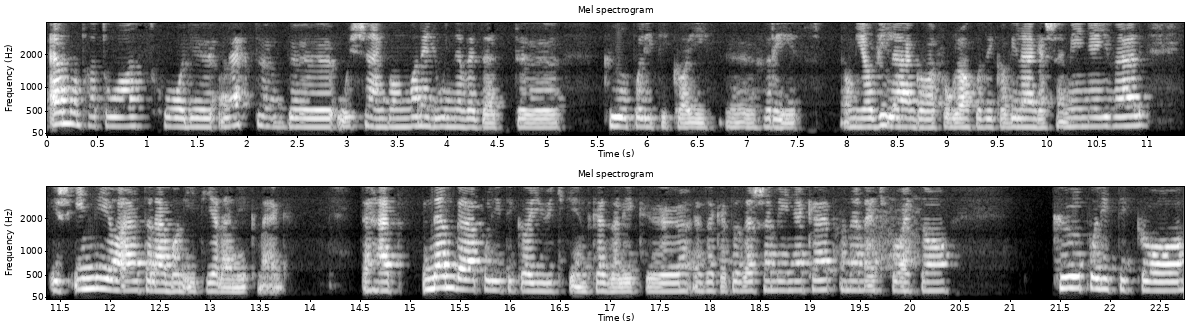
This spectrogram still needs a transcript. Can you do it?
Elmondható az, hogy a legtöbb újságban van egy úgynevezett külpolitikai rész, ami a világgal foglalkozik, a világ eseményeivel, és India általában itt jelenik meg. Tehát nem belpolitikai ügyként kezelik ezeket az eseményeket, hanem egyfajta külpolitika,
